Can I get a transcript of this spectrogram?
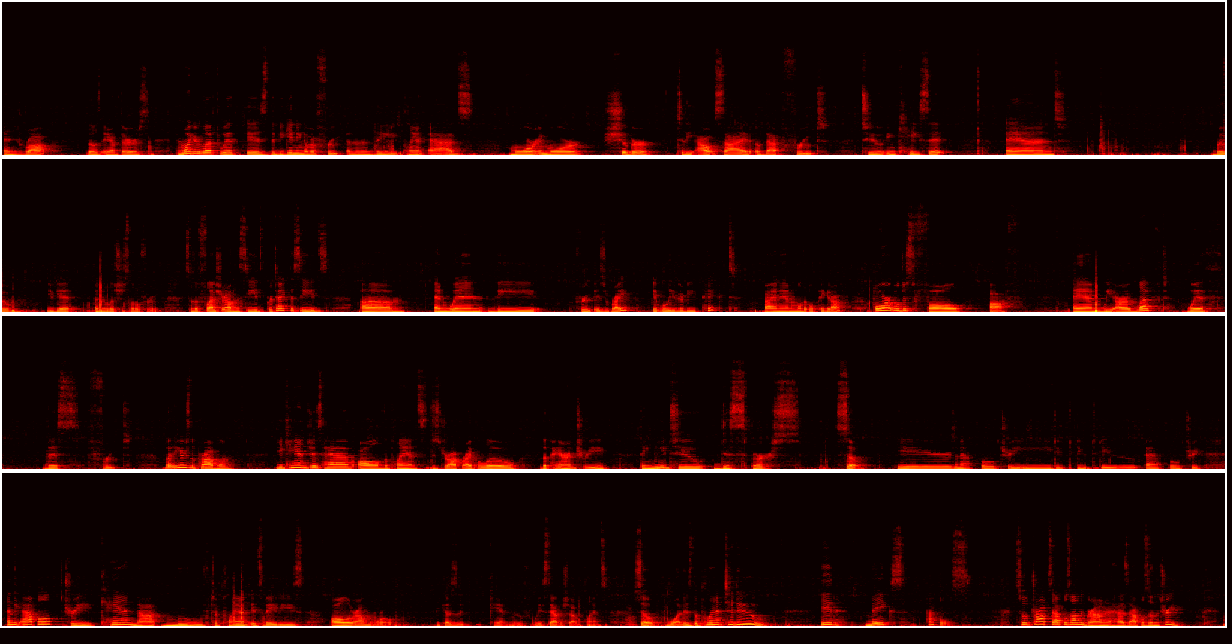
and drop those anthers. And what you're left with is the beginning of a fruit. And then the plant adds more and more sugar to the outside of that fruit to encase it and boom, you get a delicious little fruit. So the flesh around the seeds protect the seeds, um, and when the fruit is ripe, it will either be picked by an animal that will pick it off, or it will just fall off, and we are left with this fruit. But here's the problem: you can't just have all of the plants just drop right below the parent tree. They need to disperse. So here's an apple tree, do do do do apple tree. And the apple tree cannot move to plant its babies all around the world because it can't move. We established that with plants. So, what is the plant to do? It makes apples. So, it drops apples on the ground and it has apples in the tree.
